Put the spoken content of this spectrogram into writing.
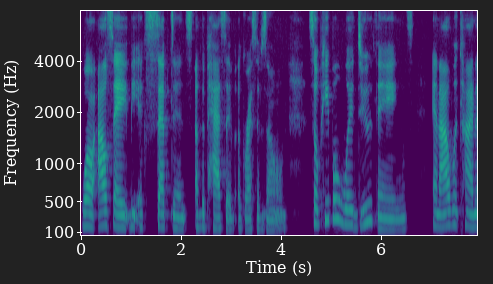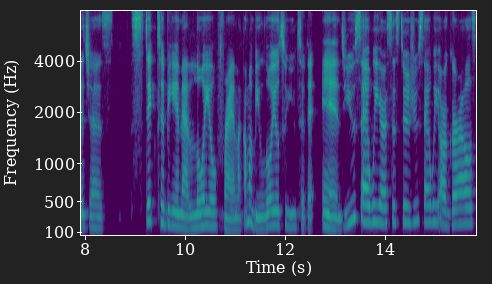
well, I'll say the acceptance of the passive aggressive zone. So people would do things, and I would kind of just stick to being that loyal friend. Like, I'm going to be loyal to you to the end. You said we are sisters, you said we are girls.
